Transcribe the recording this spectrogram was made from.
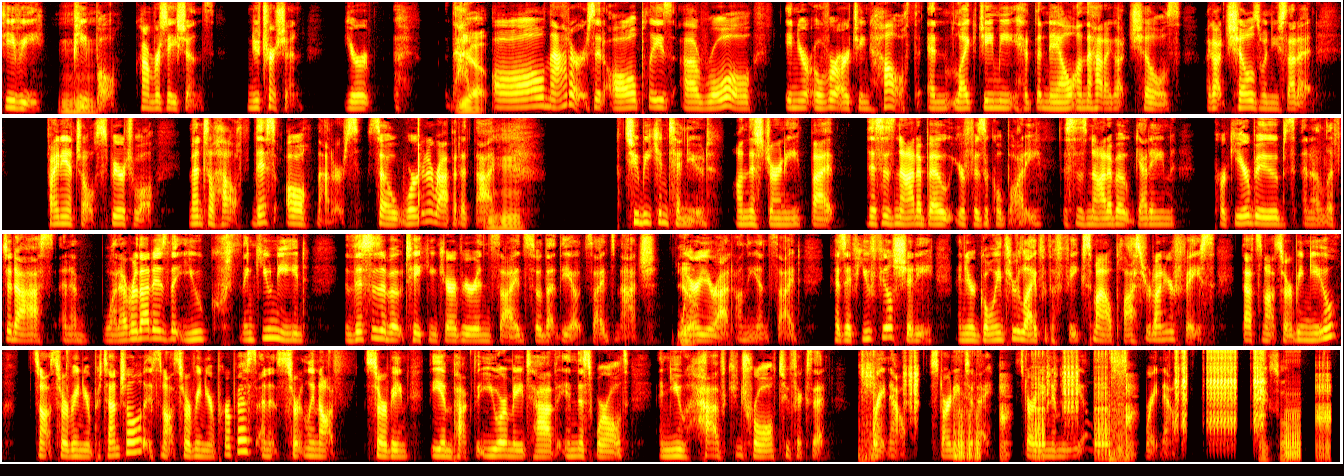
TV, mm-hmm. people, conversations, nutrition. Your that Yeah. all matters. It all plays a role in your overarching health. And like Jamie hit the nail on the head, I got chills. I got chills when you said it. Financial, spiritual, mental health. This all matters. So we're going to wrap it at that. Mm-hmm. To be continued on this journey, but this is not about your physical body. This is not about getting perkier boobs and a lifted ass and a whatever that is that you think you need. This is about taking care of your insides so that the outsides match Where you're at on the inside. Because if you feel shitty and you're going through life with a fake smile plastered on your face, that's not serving you. It's not serving your potential. It's not serving your purpose. And it's certainly not serving the impact that you are made to have in this world. And you have control to fix it right now, starting today, starting immediately, right now. Thanks a lot.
